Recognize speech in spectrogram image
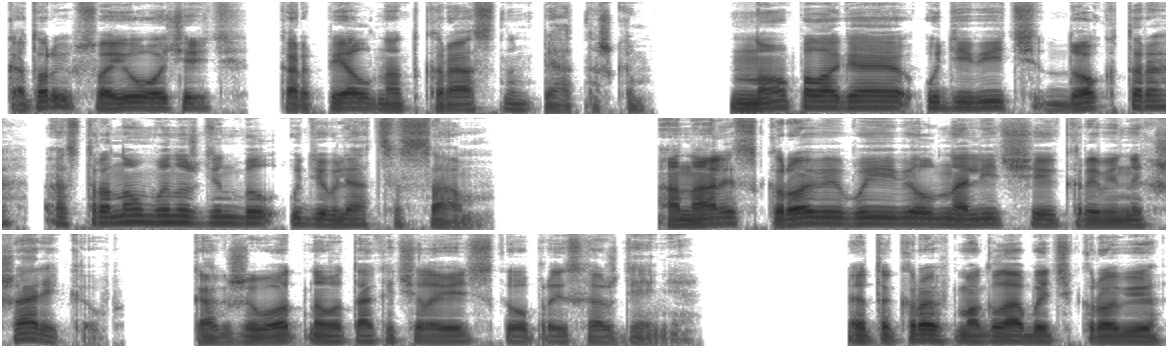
который, в свою очередь, корпел над красным пятнышком. Но, полагая удивить доктора, астроном вынужден был удивляться сам. Анализ крови выявил наличие кровяных шариков, как животного, так и человеческого происхождения. Эта кровь могла быть кровью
